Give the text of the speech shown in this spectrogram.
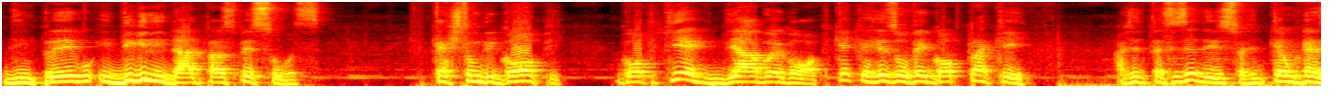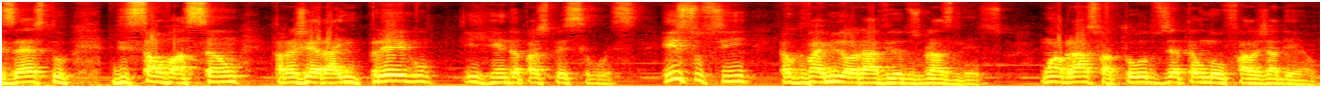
De emprego e dignidade para as pessoas questão de golpe. Golpe, que é diabo é golpe? Quer que resolver golpe para quê? A gente precisa disso. A gente quer um exército de salvação para gerar emprego e renda para as pessoas. Isso sim é o que vai melhorar a vida dos brasileiros. Um abraço a todos e até um novo Fala Jadiel.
